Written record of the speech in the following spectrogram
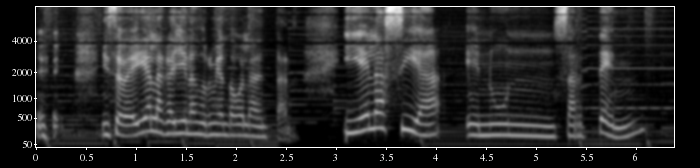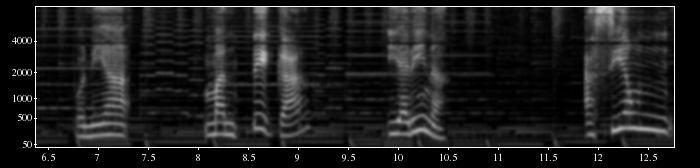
y se veían las gallinas durmiendo por la ventana. Y él hacía en un sartén, ponía manteca y harina. Hacía un,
